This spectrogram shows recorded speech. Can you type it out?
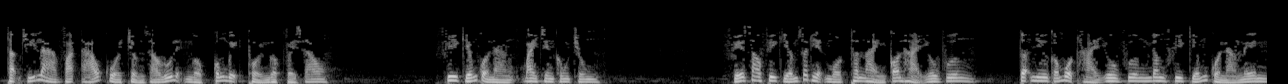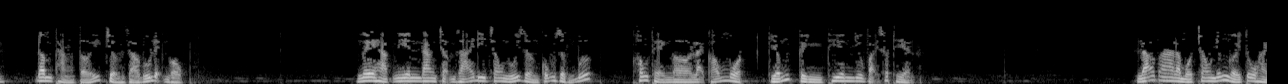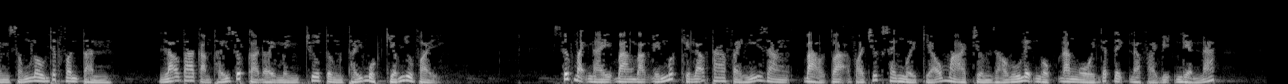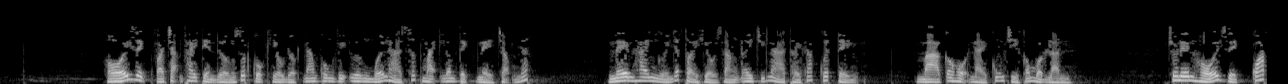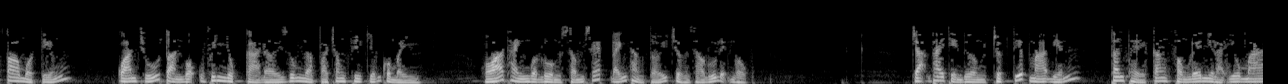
Thậm chí là vạt áo của trưởng giáo núi luyện ngục cũng bị thổi ngược về sau. Phi kiếm của nàng bay trên không trung. Phía sau phi kiếm xuất hiện một thân ảnh con hải yêu vương, tựa như có một hải yêu vương nâng phi kiếm của nàng lên, đâm thẳng tới trưởng giáo núi luyện ngục. Nghe Hạc Niên đang chậm rãi đi trong núi rừng cũng dừng bước, không thể ngờ lại có một kiếm kình thiên như vậy xuất hiện. Lão ta là một trong những người tu hành sống lâu nhất Vân Tần, lão ta cảm thấy suốt cả đời mình chưa từng thấy một kiếm như vậy. Sức mạnh này bàng bạc đến mức khiến lão ta phải nghĩ rằng bảo tọa và chiếc xe người kéo mà trường giáo núi lệ ngục đang ngồi nhất định là phải bị nghiền nát. Hối dịch và chạm thay tiền đường rốt cuộc hiểu được Nam Cung Vị Ương mới là sức mạnh lâm tịch nể trọng nhất, nên hai người nhất thời hiểu rằng đây chính là thời khắc quyết định, mà cơ hội này cũng chỉ có một lần. Cho nên hối dịch quát to một tiếng, quan chú toàn bộ vinh nhục cả đời dung nhập vào trong phi kiếm của mình, hóa thành một luồng sấm sét đánh thẳng tới trường giáo núi luyện ngục. Trạng thay thiền đường trực tiếp ma biến, thân thể căng phồng lên như là yêu ma,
